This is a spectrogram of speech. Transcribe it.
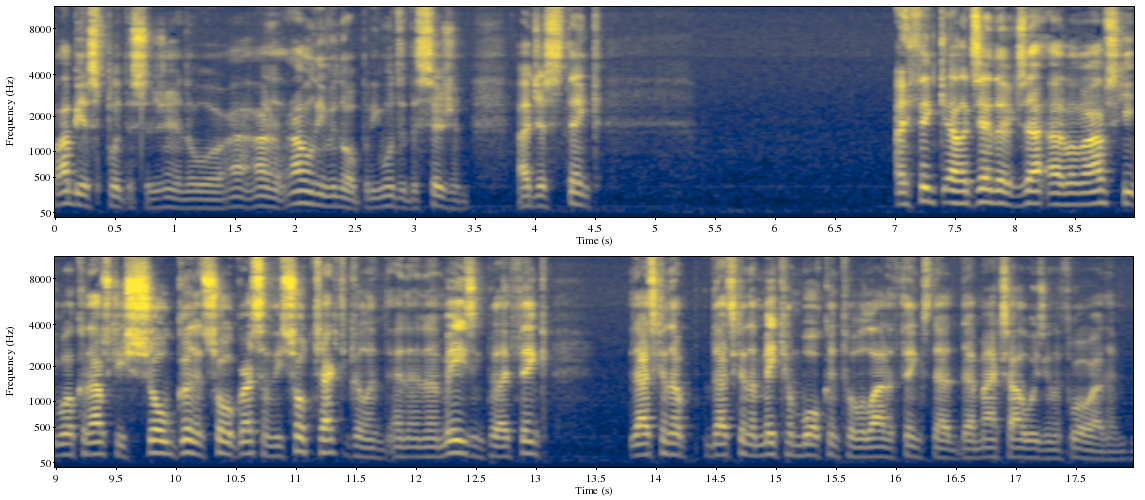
Probably a split decision, or I, I, don't, I don't even know, but he wins a decision. I just think. I think Alexander Volkanovski, Volkanovski is so good and so aggressive. He's so technical and, and, and amazing, but I think that's gonna that's gonna make him walk into a lot of things that, that Max Holloway's gonna throw at him.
